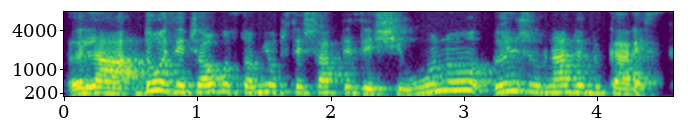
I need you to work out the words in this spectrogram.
La 20 august 1871, în jurnal de Bucarest.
